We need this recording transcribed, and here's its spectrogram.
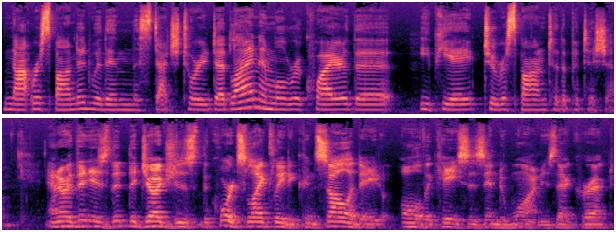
not responded within the statutory deadline and will require the EPA to respond to the petition. And are the, is the, the judges, the court's likely to consolidate all the cases into one? Is that correct?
